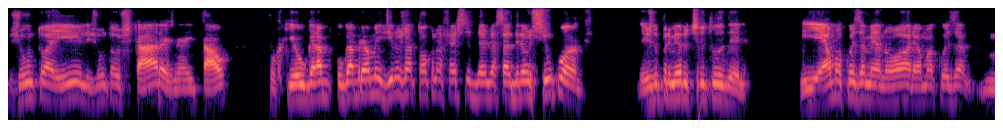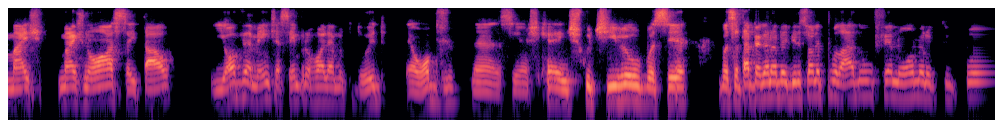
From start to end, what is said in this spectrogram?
junto a ele, junto aos caras, né, e tal, porque o, o Gabriel Medina já toca na festa de aniversário dele há uns cinco anos, desde o primeiro título dele. E é uma coisa menor, é uma coisa mais, mais nossa e tal. E, obviamente, é sempre um rolê muito doido, é óbvio, né? Assim, acho que é indiscutível você você tá pegando a bebida você olha pro lado um fenômeno, pô,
